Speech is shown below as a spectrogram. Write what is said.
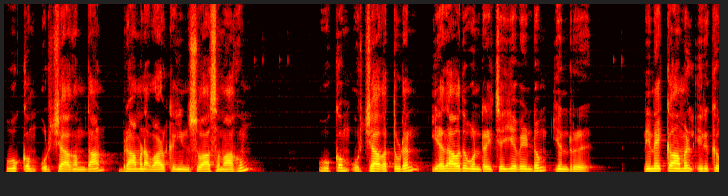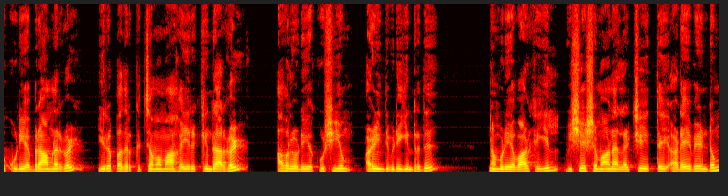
ஊக்கம் உற்சாகம்தான் பிராமண வாழ்க்கையின் சுவாசமாகும். ஊக்கம் உற்சாகத்துடன் ஏதாவது ஒன்றை செய்ய வேண்டும் என்று நினைக்காமல் இருக்கக்கூடிய பிராமணர்கள் இருப்பதற்கு சமமாக இருக்கின்றார்கள். அவர்களுடைய குஷியும் அழிந்து விடுகின்றது. நம்முடைய வாழ்க்கையில் விசேஷமான லட்சியத்தை அடைய வேண்டும்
